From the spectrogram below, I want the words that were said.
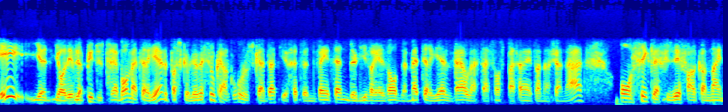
Et ils ont développé du très bon matériel parce que le vaisseau cargo, jusqu'à date, il a fait une vingtaine de livraisons de matériel vers la Station spatiale internationale. On sait que la fusée Falcon 9,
